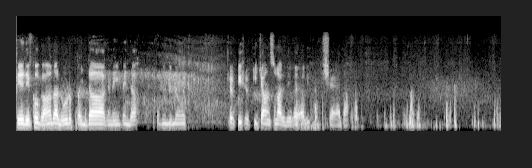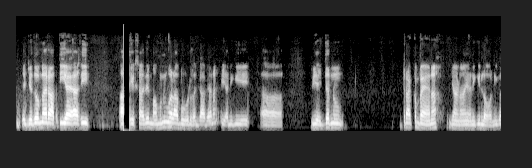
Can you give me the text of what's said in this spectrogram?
ਤੇ ਦੇਖੋ ਗਾਂ ਦਾ ਲੋਡ ਪੈਂਦਾ ਕਿ ਨਹੀਂ ਪੈਂਦਾ? ਮੈਨੂੰ 50 50 ਚਾਂਸ ਲੱਗਦੇ ਪਏ ਆ ਵੀ ਸ਼ਾਇਦ ਆ। ਤੇ ਜਦੋਂ ਮੈਂ ਰਾਤੀ ਆਇਆ ਸੀ ਆ ਦੇਖ ਸਕਦੇ, ਮਮਨੂ ਵਾਲਾ ਬੋਰਡ ਲੱਗਾ ਪਿਆ ਨਾ, ਯਾਨੀ ਕਿ ਆ ਵੀ ਇੱਧਰ ਨੂੰ ਟਰੱਕ ਬੈਨ ਆ, ਜਾਣਾ ਯਾਨੀ ਕਿ ਲਾਅ ਨਹੀਂਗਾ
